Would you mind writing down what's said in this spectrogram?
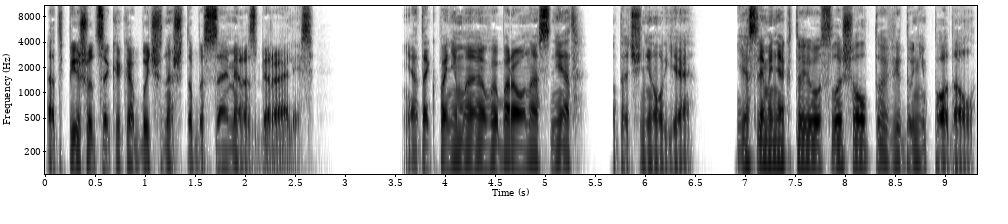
Отпишутся, как обычно, чтобы сами разбирались. «Я так понимаю, выбора у нас нет», — уточнил я. Если меня кто и услышал, то виду не подал.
